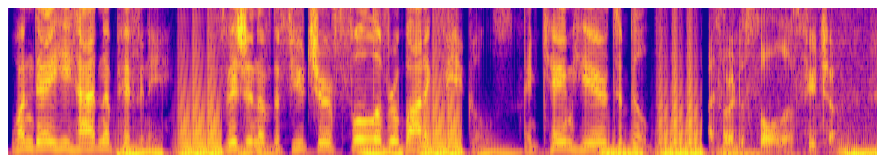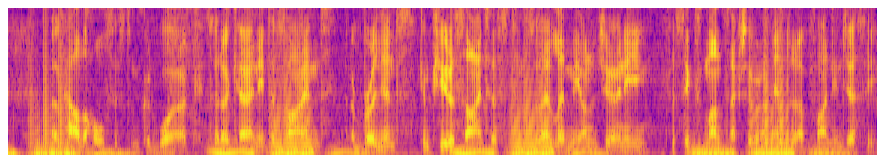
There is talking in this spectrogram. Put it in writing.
One day he had an epiphany, a vision of the future full of robotic vehicles, and came here to build them. I sort of just saw the future of how the whole system could work. Said, okay, I need to find a brilliant computer scientist. And so that led me on a journey for six months actually when I ended up finding Jesse.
